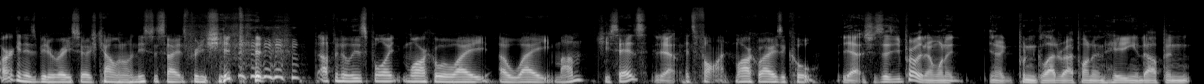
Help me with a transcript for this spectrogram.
I reckon there's a bit of research coming on this to say it's pretty shit. Up until this point, microwave away, mum. She says Yeah. it's fine. Microwaves are cool. Yeah, she says you probably don't want to, you know, putting Glad wrap on and heating it up and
